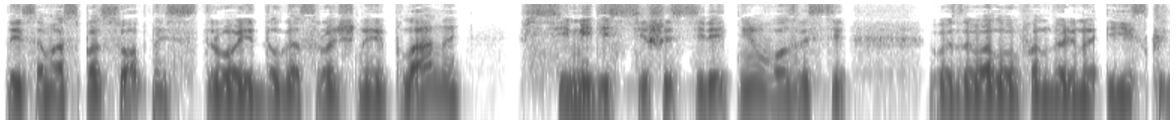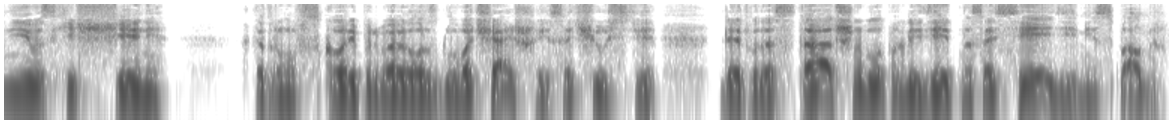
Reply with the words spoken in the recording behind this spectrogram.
да и сама способность строить долгосрочные планы в 76-летнем возрасте вызывала у Фандорина искреннее восхищение, к которому вскоре прибавилось глубочайшее сочувствие. Для этого достаточно было поглядеть на соседей, мисс Палмер.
